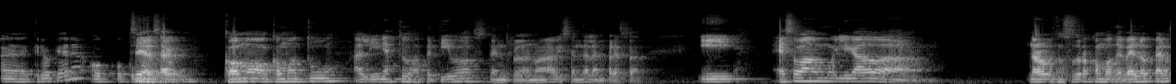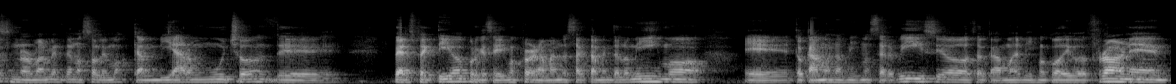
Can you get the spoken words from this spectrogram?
eh, creo que era. O, sí, o sea, cómo, cómo tú alineas tus objetivos dentro de la nueva visión de la empresa. Y eso va muy ligado a nosotros como developers normalmente no solemos cambiar mucho de perspectiva porque seguimos programando exactamente lo mismo, eh, tocamos los mismos servicios, tocamos el mismo código de frontend,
